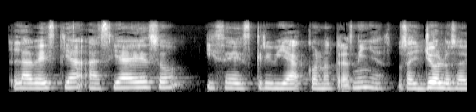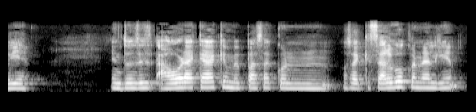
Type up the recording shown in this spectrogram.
la bestia hacía eso y se escribía con otras niñas. O sea, yo lo sabía. Entonces, ahora cada que me pasa con, o sea, que salgo con alguien,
